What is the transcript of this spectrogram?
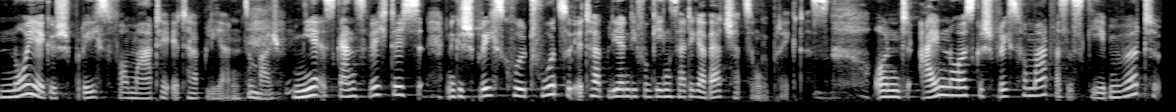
neue Gesprächsformate etablieren. Zum Beispiel? Mir ist ganz wichtig, eine Gesprächskultur zu etablieren, die von gegenseitiger Wertschätzung geprägt ist. Und ein neues Gesprächsformat, was es geben wird,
